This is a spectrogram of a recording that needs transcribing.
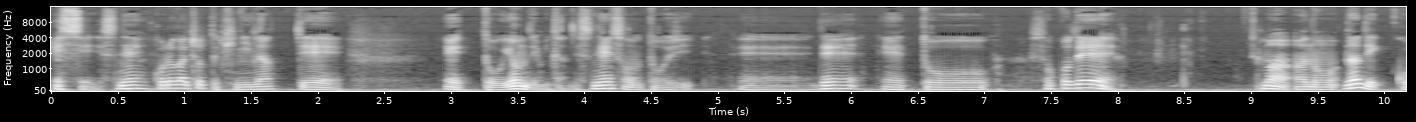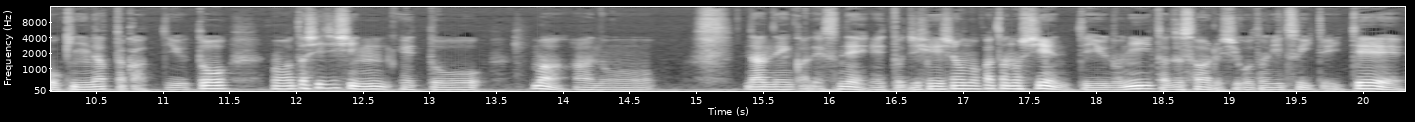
エッセイですね。これがちょっと気になって、えっと、読んでみたんですねその当時、えーでえっとそこでまああのなんでこう気になったかっていうと、まあ私自身えっとまああの何年かですね、えっと、自閉症の方の支援っていうのに携わる仕事についていて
